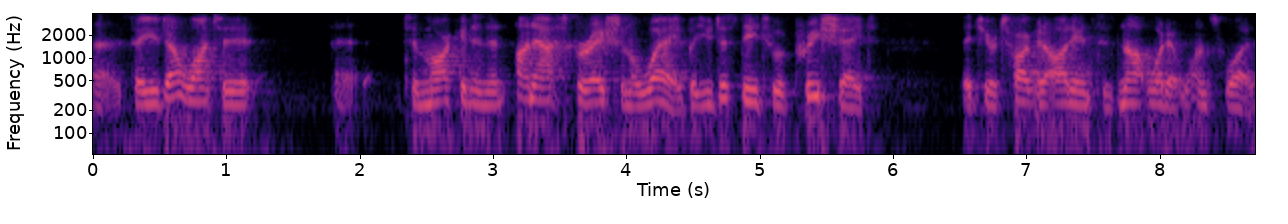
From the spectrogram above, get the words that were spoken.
Uh, so you don't want to uh, to market in an unaspirational way, but you just need to appreciate that your target audience is not what it once was.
